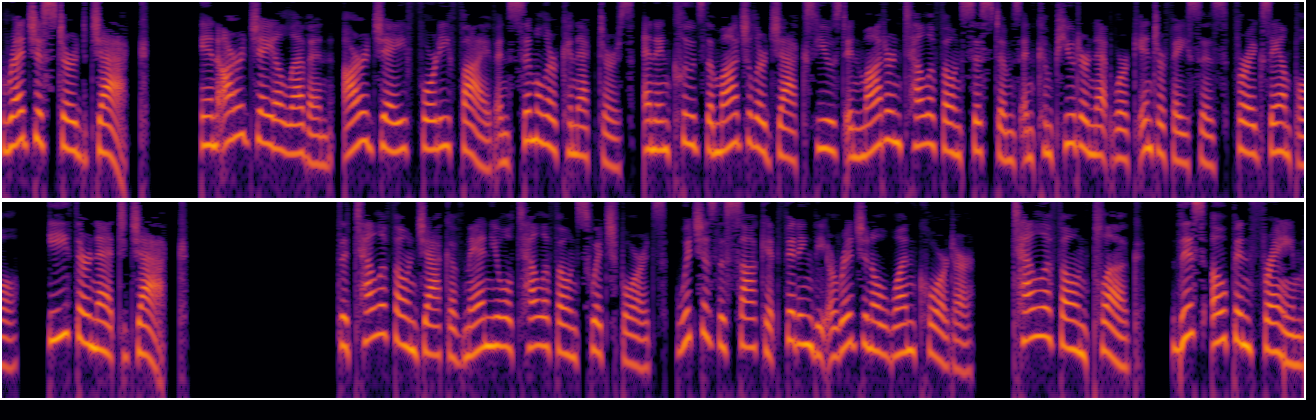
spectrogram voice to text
registered jack in RJ11, RJ45 and similar connectors, and includes the modular jacks used in modern telephone systems and computer network interfaces for example, Ethernet jack. The telephone jack of manual telephone switchboards, which is the socket fitting the original one-quarter telephone plug. This open frame,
